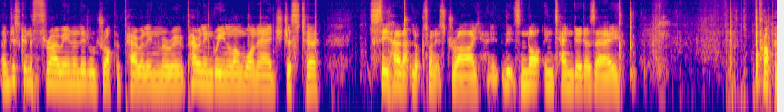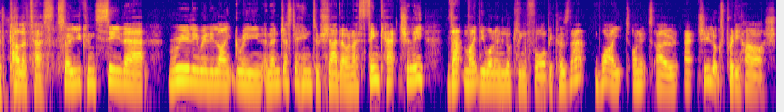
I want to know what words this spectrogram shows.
I'm just going to throw in a little drop of Perylene maroon, Perylene green along one edge just to see how that looks when it's dry. It's not intended as a proper colour test. So you can see there really, really light green and then just a hint of shadow. And I think actually that might be what I'm looking for because that white on its own actually looks pretty harsh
